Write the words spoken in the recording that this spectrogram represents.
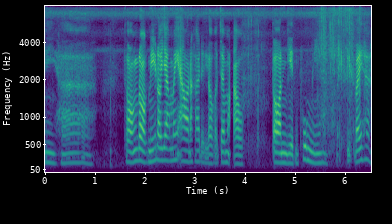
นี่ ค่ะสองดอกนี้เรายังไม่เอานะคะ เดี๋ยวเราก็จะมาเอาตอนเย็นพรุ่งนี้ค่ะปิดไว้ค่ะ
